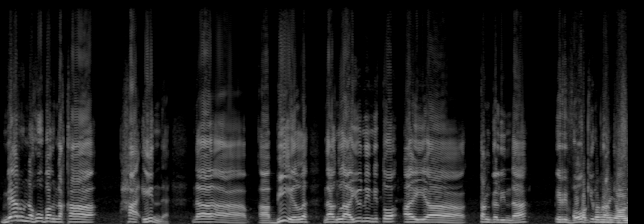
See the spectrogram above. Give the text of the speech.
meron na hubang nakahain na ah, bill na ang layunin nito ay ah, tanggalin na, i-revoke yung Pagka ngayon,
